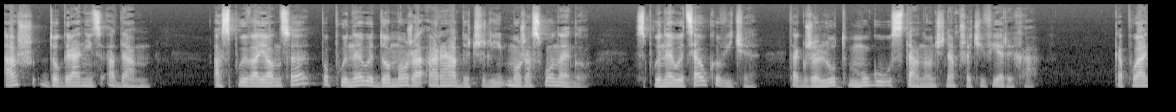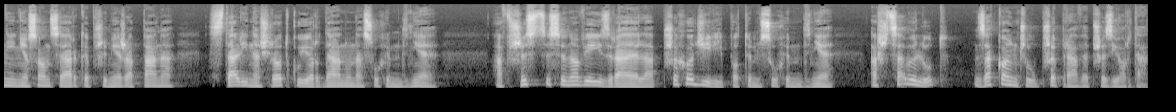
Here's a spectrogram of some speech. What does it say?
aż do granic Adam, a spływające popłynęły do Morza Araby, czyli Morza Słonego. Spłynęły całkowicie, tak że lud mógł stanąć naprzeciw Jerycha. Kapłani niosący Arkę Przymierza Pana stali na środku Jordanu na suchym dnie – a wszyscy synowie Izraela przechodzili po tym suchym dnie, aż cały lud zakończył przeprawę przez Jordan.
